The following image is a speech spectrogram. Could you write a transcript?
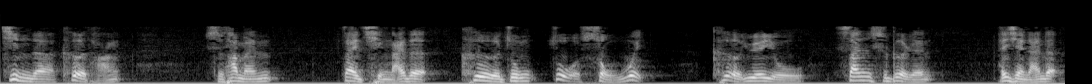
进了课堂，使他们在请来的客中做守卫，客约有三十个人。很显然的。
